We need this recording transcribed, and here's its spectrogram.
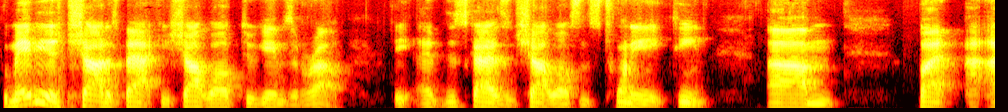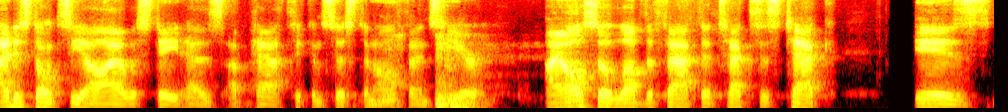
who maybe his shot is back. He shot well two games in a row. He, uh, this guy hasn't shot well since 2018. Um, but I just don't see how Iowa State has a path to consistent offense here. I also love the fact that Texas Tech is,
